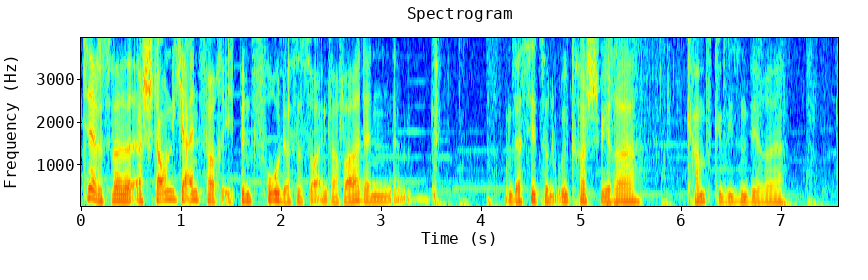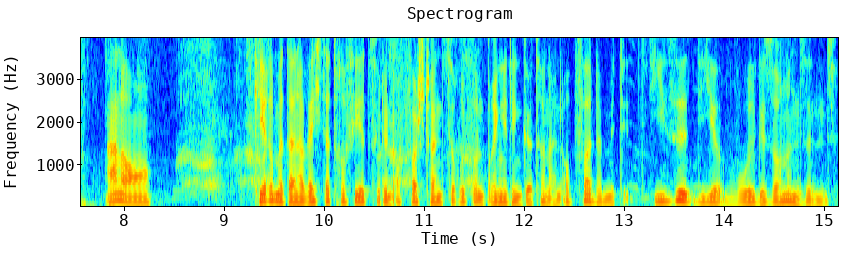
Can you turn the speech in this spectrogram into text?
Tja, das war erstaunlich einfach. Ich bin froh, dass es so einfach war, denn ähm, wenn das jetzt so ein ultra schwerer Kampf gewesen wäre. Hallo. Kehre mit deiner Wächtertrophäe zu den Opfersteinen zurück und bringe den Göttern ein Opfer, damit diese dir wohlgesonnen sind.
